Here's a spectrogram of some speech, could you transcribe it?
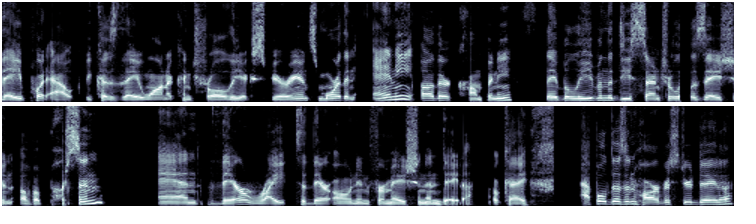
they put out because they want to control the experience more than any other company, they believe in the decentralization of a person and their right to their own information and data. Okay. Apple doesn't harvest your data.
